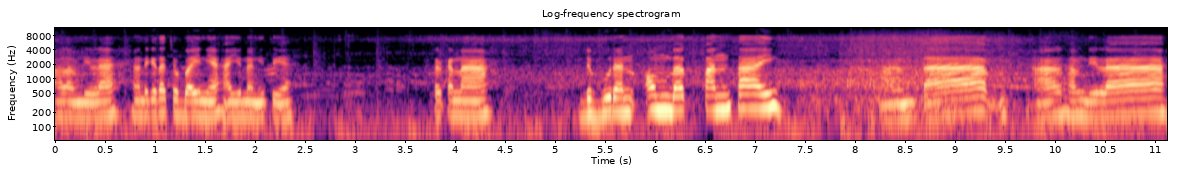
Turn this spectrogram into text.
Alhamdulillah nanti kita cobain ya ayunan itu ya. Terkena deburan ombak pantai. Mantap Alhamdulillah.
